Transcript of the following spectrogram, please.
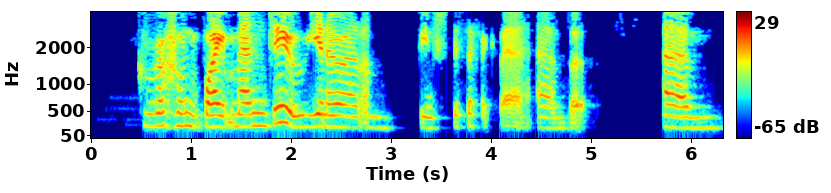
grown white men do you know i'm being specific there um but um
